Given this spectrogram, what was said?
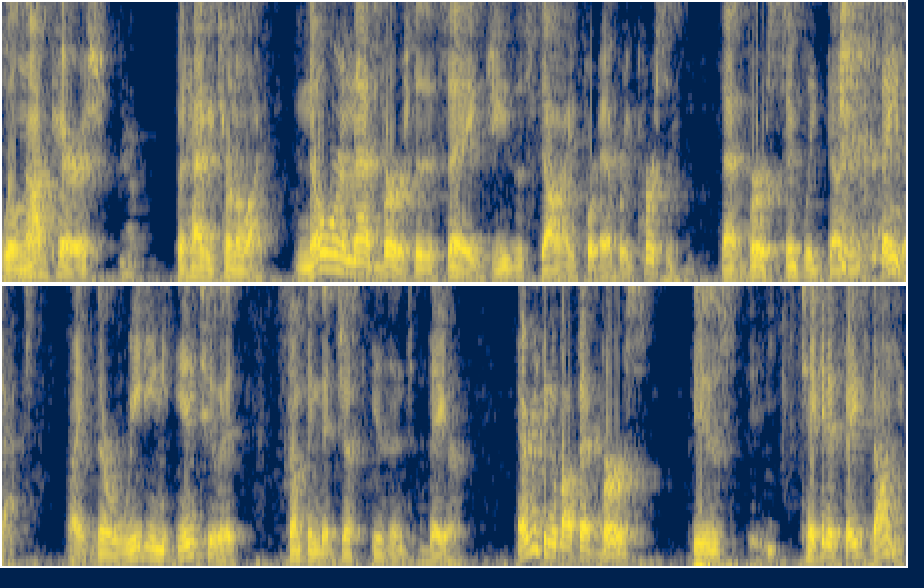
will not perish, but have eternal life. Nowhere in that verse does it say Jesus died for every person. That verse simply doesn't say that, right? They're reading into it something that just isn't there. Everything about that verse is take it at face value.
